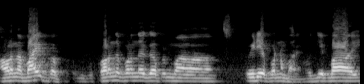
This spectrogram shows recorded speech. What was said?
அவ்வளோதான் பாய் இப்போ குழந்தை பிறந்ததுக்கு அப்புறம் வீடியோ பண்ண பாருங்க. ஓகே பாய்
